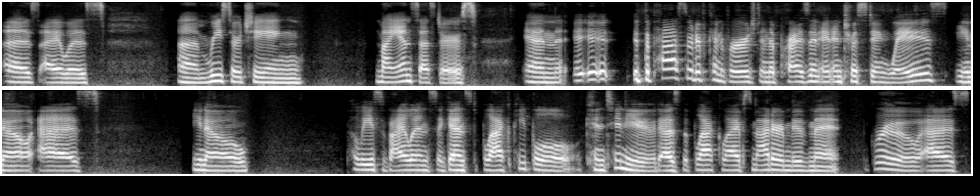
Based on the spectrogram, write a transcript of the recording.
as I was um, researching my ancestors, and it, it, it, the past sort of converged in the present in interesting ways. You know, as you know, police violence against Black people continued, as the Black Lives Matter movement grew, as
